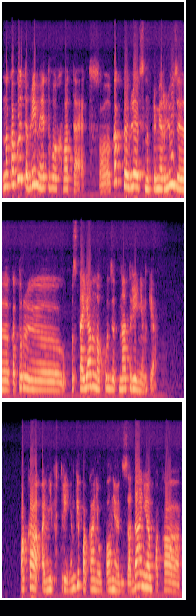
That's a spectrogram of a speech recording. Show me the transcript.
на какое-то время этого хватает. Как появляются, например, люди, которые постоянно ходят на тренинги. Пока они в тренинге, пока они выполняют задания, пока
